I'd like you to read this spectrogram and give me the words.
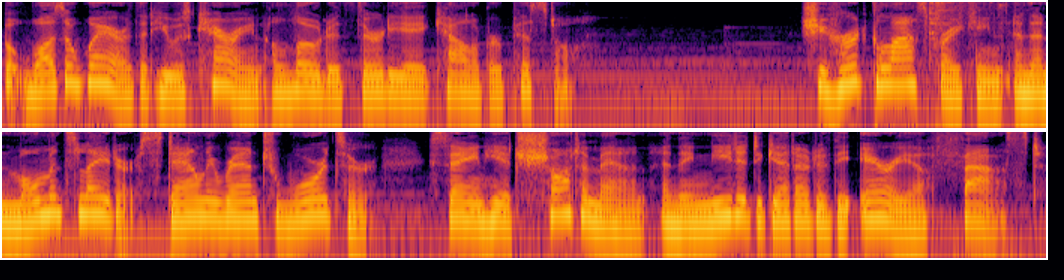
but was aware that he was carrying a loaded 38 caliber pistol. She heard glass breaking, and then moments later, Stanley ran towards her, saying he had shot a man and they needed to get out of the area fast.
